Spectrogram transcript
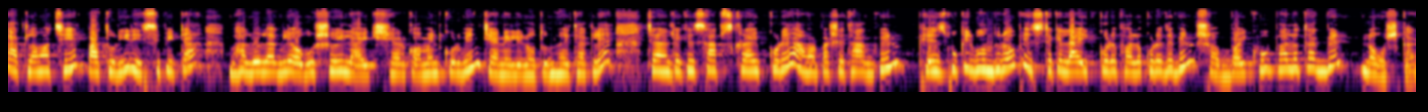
কাতলা মাছের পাতুরি রেসিপিটা? ভালো লাগলে অবশ্যই লাইক শেয়ার কমেন্ট করবেন। চ্যানেলে নতুন হয়ে থাকলে চ্যানেলটাকে সাবস্ক্রাইব করে আমার পাশে থাকবেন। ফেসবুকের বন্ধুরাও পেজটাকে লাইক করে ফলো করে দেবেন। সবাই খুব ভালো থাকবেন। নমস্কার।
